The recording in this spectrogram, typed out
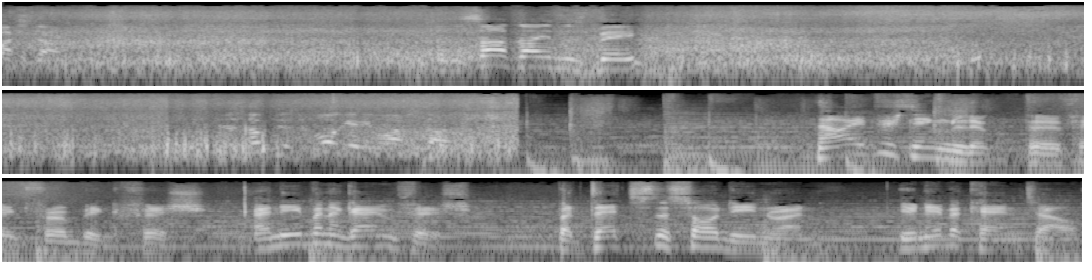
Washed up. So the are in this bay. Just hope there's more getting washed up. Now everything looked perfect for a big fish, and even a game fish. But that's the sardine run. You never can tell.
